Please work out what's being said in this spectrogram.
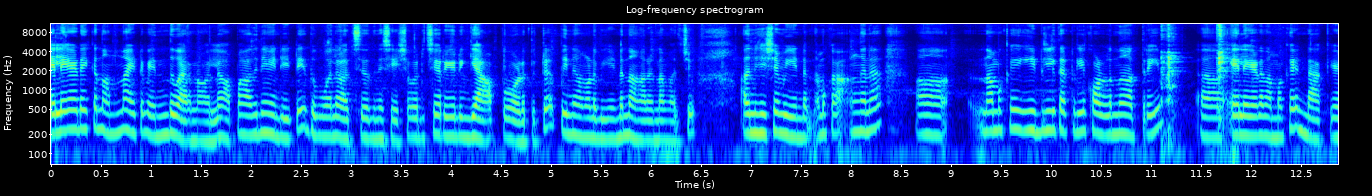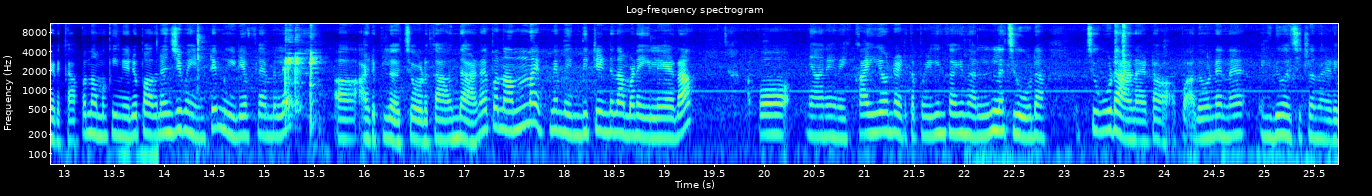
ഇലയുടെയൊക്കെ നന്നായിട്ട് വെന്ത് വരണമല്ലോ. അപ്പോൾ അതിന് വേണ്ടിയിട്ട് ഇതുപോലെ വെച്ചതിന് ശേഷം ഒരു ചെറിയൊരു ഗ്യാപ്പ് കൊടുത്തിട്ട് പിന്നെ നമ്മൾ വീണ്ടും നാലെണ്ണം വെച്ചു. അതിനുശേഷം വീണ്ടും നമുക്ക് അങ്ങനെ നമുക്ക് ഇഡ്ഡലി തട്ടിൽ കൊള്ളുന്ന അത്രയും ഇലയുടെ നമുക്ക് ഉണ്ടാക്കിയെടുക്കാം. അപ്പോൾ നമുക്ക് ഇനി ഒരു പതിനഞ്ച് മിനിറ്റ് മീഡിയം ഫ്ലെയിമിൽ അടുപ്പിൽ വെച്ച് കൊടുക്കാവുന്നതാണ്. അപ്പോൾ നന്നായിട്ട് വെന്തിട്ടുണ്ട് നമ്മുടെ ഇലയുടെ. അപ്പോൾ ഞാൻ കൈ കൊണ്ട് എടുത്തപ്പോഴേക്കും കൈ നല്ല ചൂടാണ് ചൂടാണ് കേട്ടോ. അപ്പോൾ അതുകൊണ്ട് തന്നെ ഇത് വെച്ചിട്ടൊന്ന് എടു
